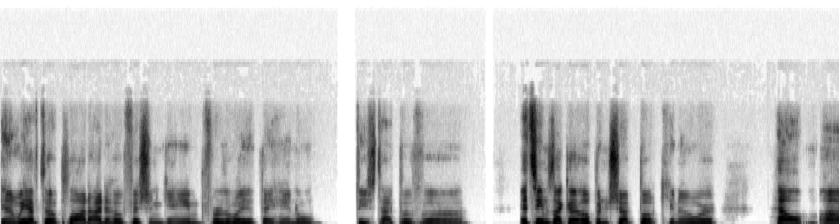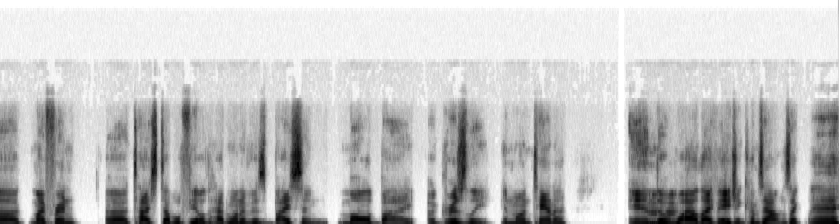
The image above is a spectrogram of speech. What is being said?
you know we have to applaud Idaho Fish and Game for the way that they handle these type of uh it seems like an open shut book, you know, where hell, uh my friend uh Ty Stubblefield had one of his bison mauled by a grizzly in Montana. And the Mhm. wildlife agent comes out and is like, eh,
